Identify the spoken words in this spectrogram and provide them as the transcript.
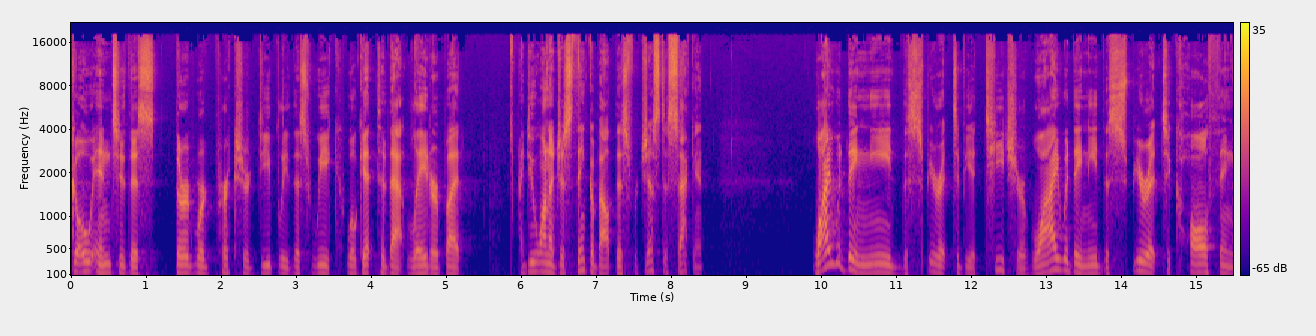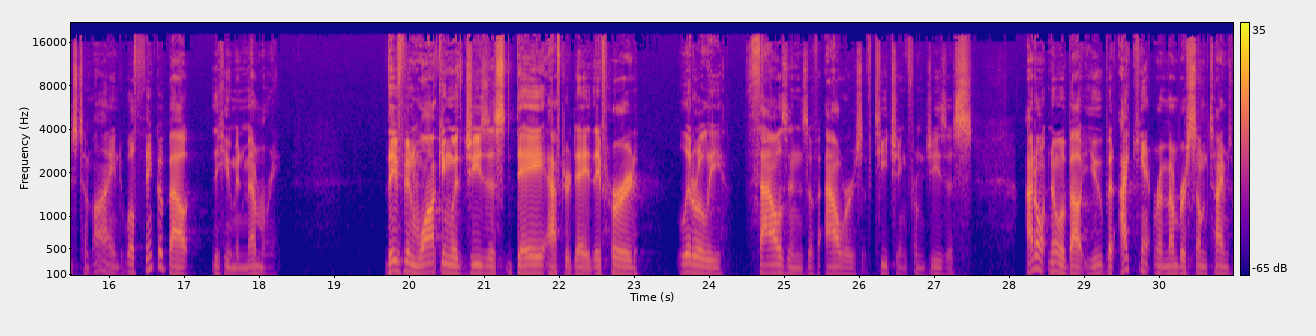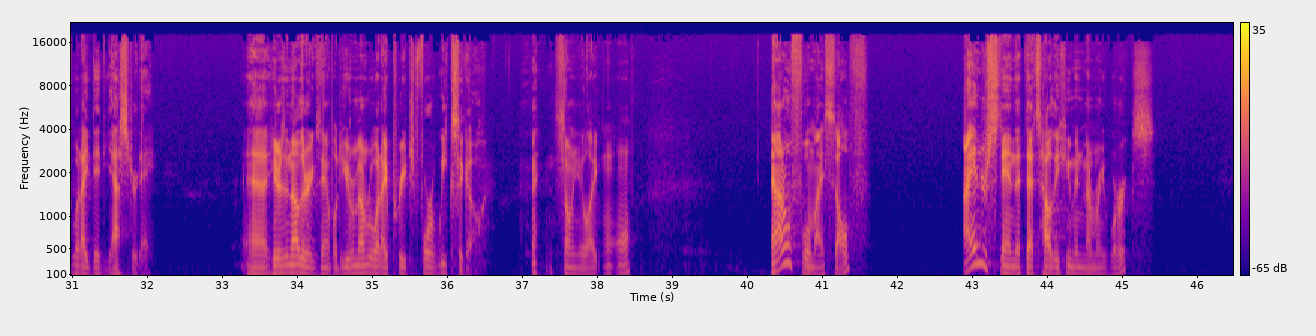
go into this third word picture deeply this week. We'll get to that later, but I do want to just think about this for just a second. Why would they need the Spirit to be a teacher? Why would they need the Spirit to call things to mind? Well, think about the human memory. They've been walking with Jesus day after day. They've heard literally thousands of hours of teaching from Jesus. I don't know about you, but I can't remember sometimes what I did yesterday. Uh, here's another example. Do you remember what I preached four weeks ago? And some of you are like, uh-uh. And I don't fool myself. I understand that that's how the human memory works.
